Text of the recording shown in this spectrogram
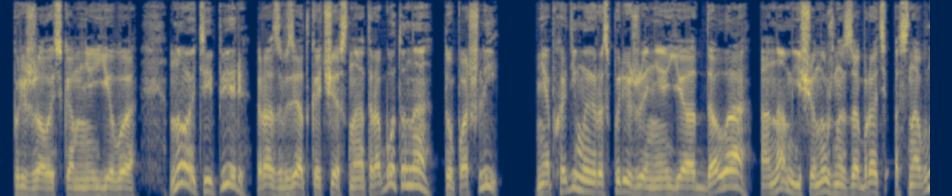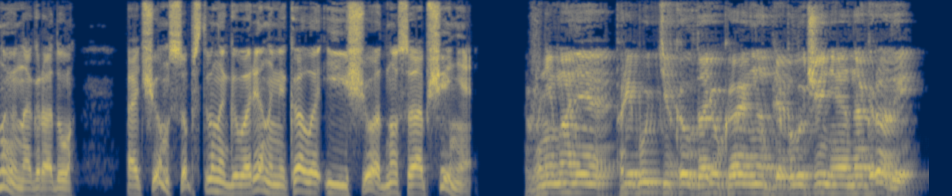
– прижалась ко мне Ева. «Ну а теперь, раз взятка честно отработана, то пошли. Необходимые распоряжения я отдала, а нам еще нужно забрать основную награду». О чем, собственно говоря, намекало и еще одно сообщение. «Внимание! Прибудьте к алтарю Каина для получения награды.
